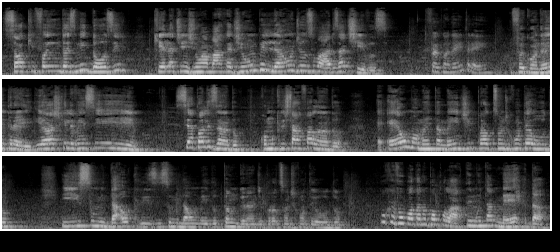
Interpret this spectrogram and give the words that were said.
só que foi em 2012 que ele atingiu uma marca de 1 bilhão de usuários ativos. Foi quando eu entrei. Foi quando eu entrei. E eu acho que ele vem se, se atualizando, como o Cris estava falando. É, é um momento também de produção de conteúdo. E isso me dá, ô Cris, isso me dá um medo tão grande de produção de conteúdo. Porque eu vou botar no popular, tem muita merda.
